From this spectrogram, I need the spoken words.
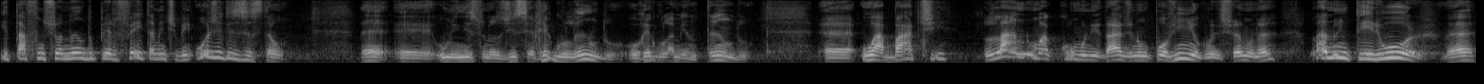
e está funcionando perfeitamente bem. Hoje eles estão, né, é, o ministro nos disse, regulando ou regulamentando é, o abate lá numa comunidade, num povinho, como eles chamam, né? lá no interior né?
